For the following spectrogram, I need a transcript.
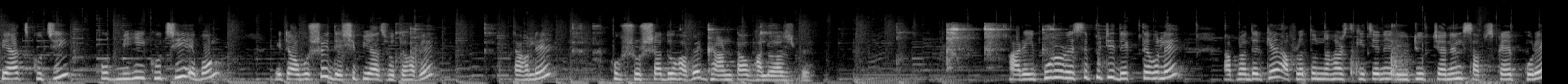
পেঁয়াজ কুচি, খুব মিহি কুচি এবং এটা অবশ্যই দেশি পেঁয়াজ হতে হবে। তাহলে খুব সুস্বাদু হবে, ঘ্রাণটাও ভালো আসবে। আর এই পুরো রেসিপিটি দেখতে হলে আপনাদেরকে আফলাতুন নাহার্স কিচেনের ইউটিউব চ্যানেল সাবস্ক্রাইব করে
